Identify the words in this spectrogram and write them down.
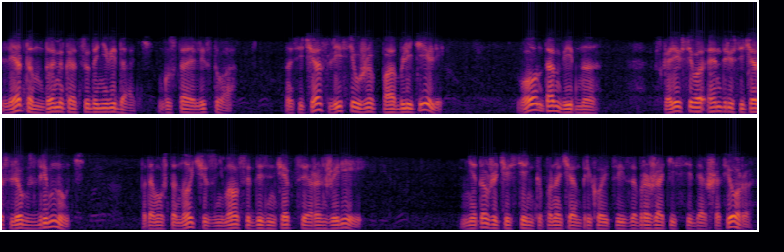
Летом домика отсюда не видать, густая листва. Но сейчас листья уже пооблетели. Вон там видно. Скорее всего, Эндрю сейчас лег вздремнуть, потому что ночью занимался дезинфекцией оранжереи. Мне тоже частенько по ночам приходится изображать из себя шофера,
